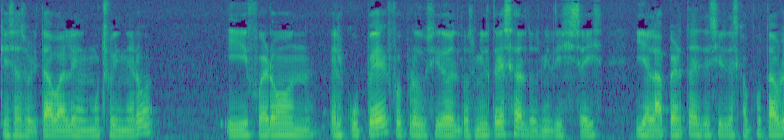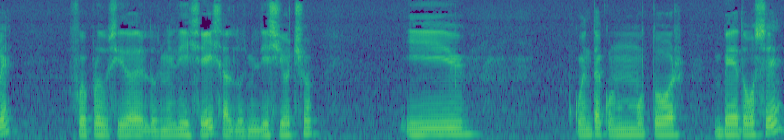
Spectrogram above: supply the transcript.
que esas ahorita valen mucho dinero. Y fueron, el coupé fue producido del 2013 al 2016 y el aperta, es decir, descapotable, fue producido del 2016 al 2018 y cuenta con un motor B12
